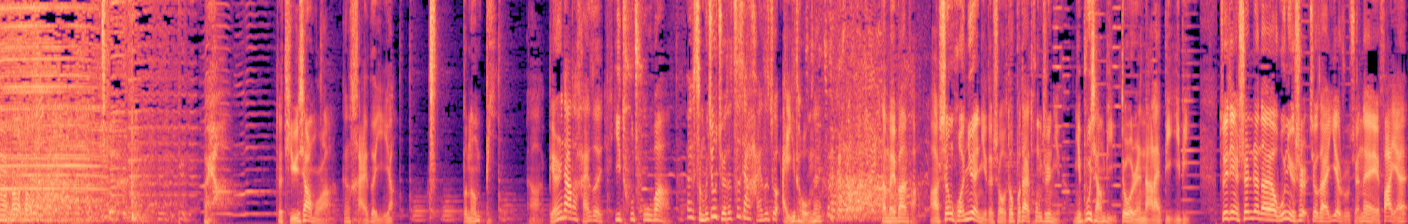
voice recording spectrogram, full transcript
哎这体育项目啊，跟孩子一样，不能比啊！别人家的孩子一突出吧，哎，怎么就觉得自家孩子就矮一头呢？但没办法啊，生活虐你的时候都不带通知你的，你不想比，都有人拿来比一比。最近深圳的吴女士就在业主群内发言，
